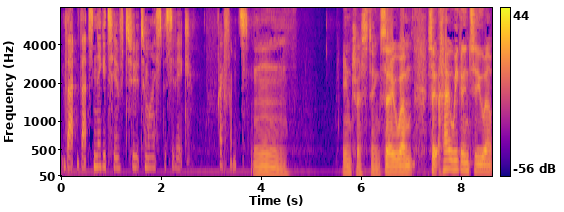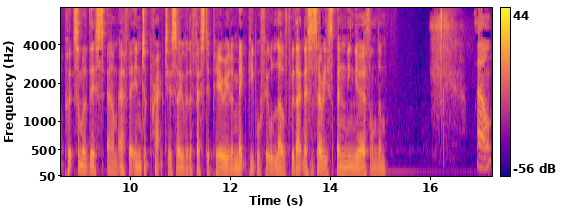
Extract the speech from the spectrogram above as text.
that, that's negative to, to my specific preference. Mm. Interesting. So, um, so how are we going to uh, put some of this um, effort into practice over the festive period and make people feel loved without necessarily spending the earth on them? Well,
